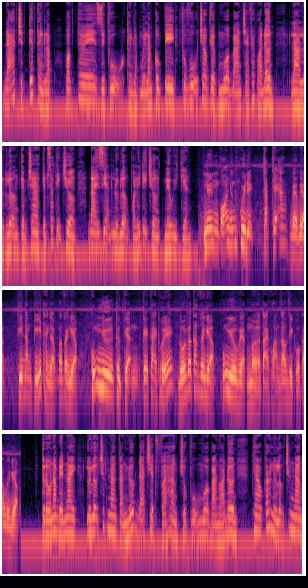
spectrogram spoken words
đã trực tiếp thành lập hoặc thuê dịch vụ thành lập 15 công ty phục vụ cho việc mua bán trái phép hóa đơn là lực lượng kiểm tra kiểm soát thị trường, đại diện lực lượng quản lý thị trường nêu ý kiến. Nên có những quy định chặt chẽ về việc khi đăng ký thành lập các doanh nghiệp cũng như thực hiện kê khai thuế đối với các doanh nghiệp cũng như việc mở tài khoản giao dịch của các doanh nghiệp. Từ đầu năm đến nay, lực lượng chức năng cả nước đã triệt phá hàng chục vụ mua bán hóa đơn. Theo các lực lượng chức năng,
